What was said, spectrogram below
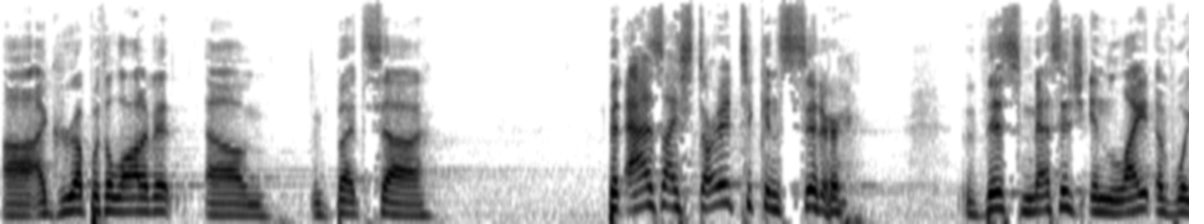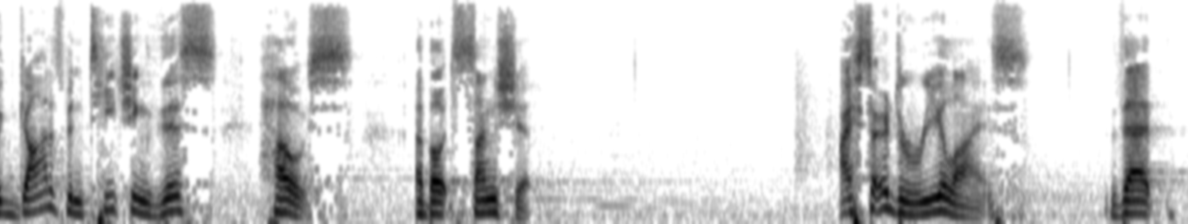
Uh, I grew up with a lot of it. Um, but, uh, but as I started to consider this message in light of what God has been teaching this house about sonship, I started to realize that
